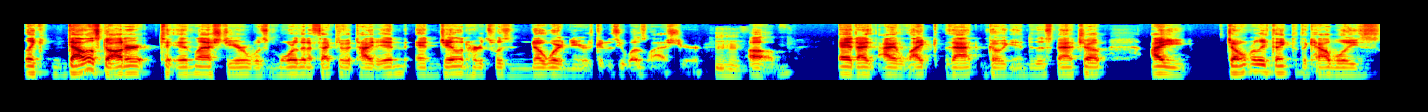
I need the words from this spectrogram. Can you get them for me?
Like Dallas Goedert to end last year was more than effective at tight end, and Jalen Hurts was nowhere near as good as he was last year. Mm-hmm. Um, and I, I like that going into this matchup. I don't really think that the Cowboys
